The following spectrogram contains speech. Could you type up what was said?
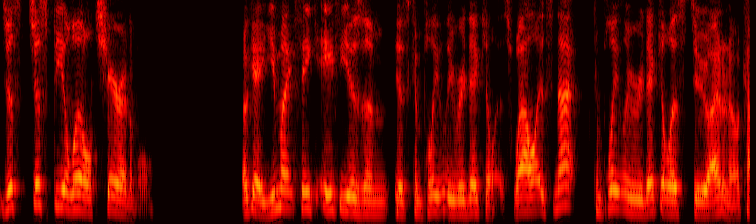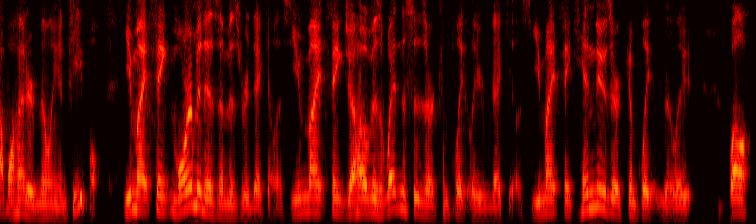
just just be a little charitable. Okay, you might think atheism is completely ridiculous. Well, it's not completely ridiculous to I don't know a couple hundred million people. You might think Mormonism is ridiculous. You might think Jehovah's Witnesses are completely ridiculous. You might think Hindus are completely well,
